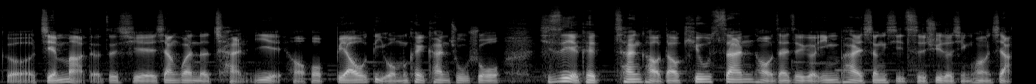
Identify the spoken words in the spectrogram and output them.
个减码的这些相关的产业哈或标的，我们可以看出说，其实也可以参考到 Q3 哈，在这个鹰派升息持续的情况下。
